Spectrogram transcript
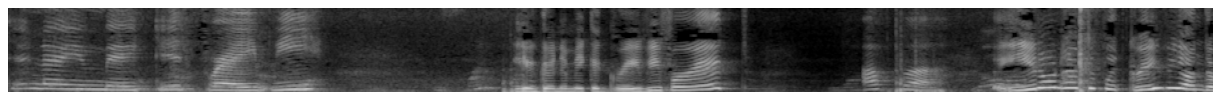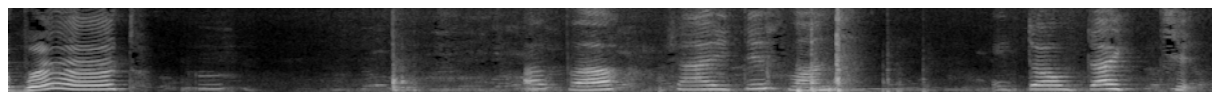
Can I make it gravy? You're gonna make a gravy for it? Upper. You don't have to put gravy on the bread. Upper. Try this one. I don't like it.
